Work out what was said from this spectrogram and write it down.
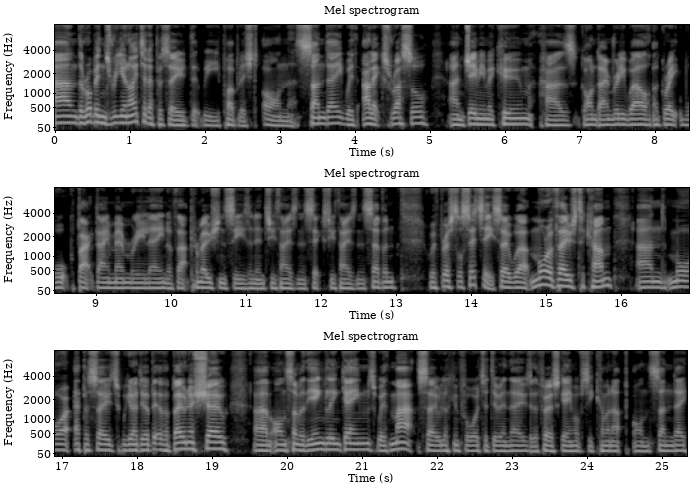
And the Robins Reunited episode that we published on Sunday with Alex Russell and Jamie McCombe has gone down really well. A great walk back down memory lane of that promotion season in 2006 2007 with Bristol City. So, uh, more of those to come and more episodes. We're going to do a bit of a bonus show um, on some of the England games with Matt. So, looking forward to doing those. The first game, obviously, coming up on Sunday.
